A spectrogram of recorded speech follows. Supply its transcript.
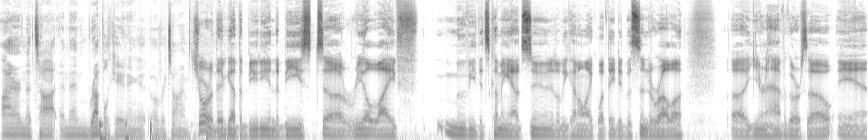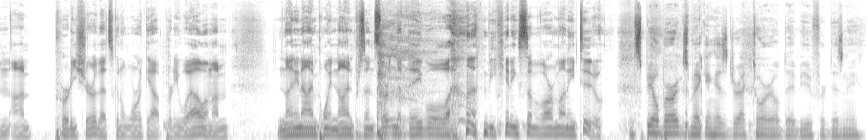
iron that's hot and then replicating it over time. Sure, they've got the Beauty and the Beast uh, real life movie that's coming out soon. It'll be kind of like what they did with Cinderella a year and a half ago or so, and I'm pretty sure that's going to work out pretty well. And I'm 99.9% certain that they will uh, be getting some of our money too. And Spielberg's making his directorial debut for Disney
